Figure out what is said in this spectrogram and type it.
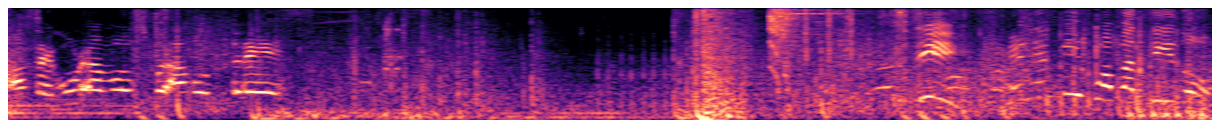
Aseguramos Bravo 3. ¡Sí! ¡Enemigo abatido!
